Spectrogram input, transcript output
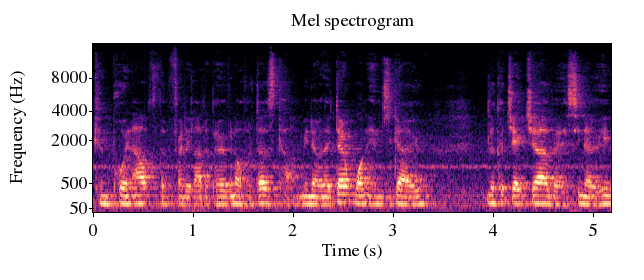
can point out to them Freddie Ladapo if an offer does come. You know, they don't want him to go. Look at Jake Jervis. You know, he.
